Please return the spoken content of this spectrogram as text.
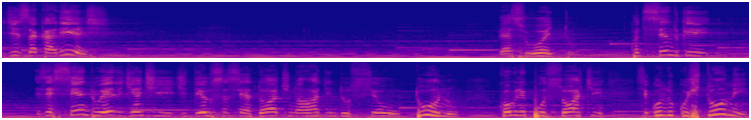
e disse: Zacarias, verso 8: Acontecendo que, exercendo ele diante de Deus o sacerdote na ordem do seu turno, como ele por sorte, segundo o costume,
